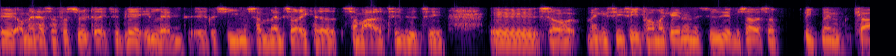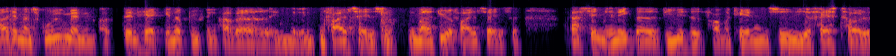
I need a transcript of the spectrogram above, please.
øh, og man har så forsøgt at etablere et eller andet øh, regime, som man så ikke havde så meget tillid til. Øh, så man kan sige, set fra amerikanernes side, jamen, så, så fik man klaret det, man skulle, men den her genopbygning har været en, en, en fejltagelse, en meget dyr fejltagelse. Der har simpelthen ikke været villighed fra amerikanernes side i at fastholde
